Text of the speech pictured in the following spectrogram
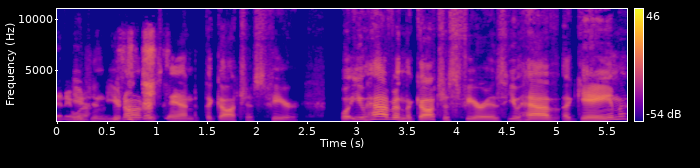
anywhere. Fusion, you don't understand the Gacha sphere. What you have in the Gacha sphere is you have a game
